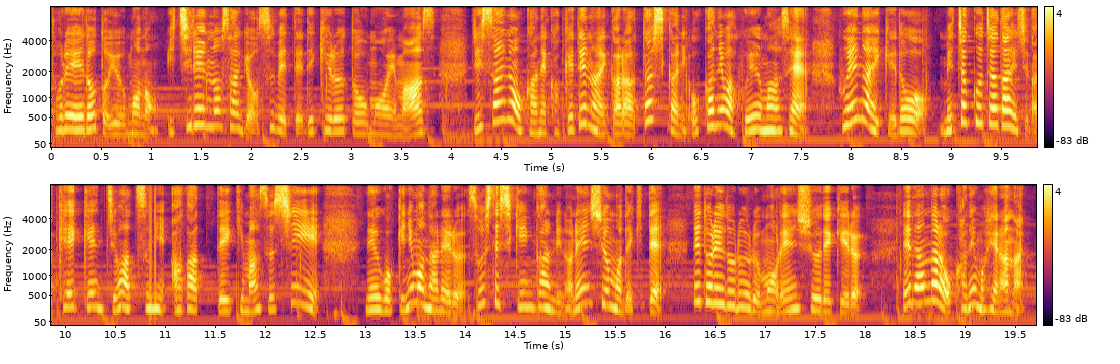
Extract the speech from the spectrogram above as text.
トレードというもの一連の作業全てできると思います。実際のお金かけてないから確かにお金は増えません。増えないけどめちゃくちゃ大事な経験値は積み上がっていきますし値動きにもなれる。そして資金管理の練習もできてでトレードルールも練習できる。でなんならお金も減らない。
